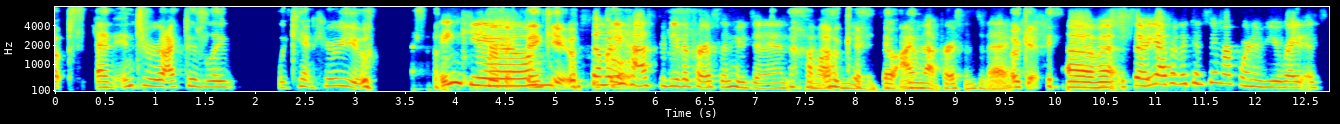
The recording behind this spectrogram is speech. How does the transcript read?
Oops, and interactively, we can't hear you. Thank you. Perfect, thank you. Somebody Cool. has to be the person who didn't come off Okay. mute. So I'm that person today. Okay. Um, so yeah, from the consumer point of view, right, it's,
